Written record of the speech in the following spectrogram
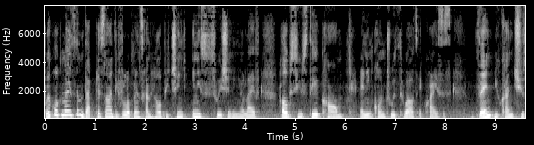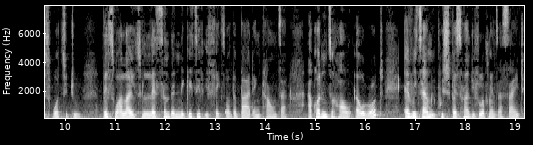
Recognizing that personal development can help you change any situation in your life helps you stay calm and in control throughout a crisis. Then you can choose what to do. This will allow you to lessen the negative effects of the bad encounter. According to Hal Elrod, every time we push personal development aside,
